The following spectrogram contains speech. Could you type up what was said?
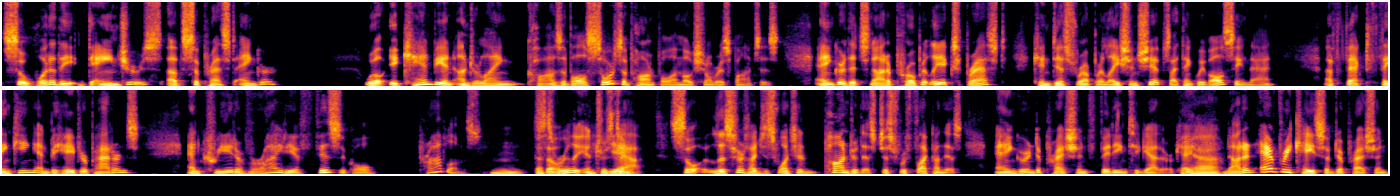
so, what are the dangers of suppressed anger? Well, it can be an underlying cause of all sorts of harmful emotional responses. Anger that's not appropriately expressed can disrupt relationships. I think we've all seen that, affect thinking and behavior patterns, and create a variety of physical problems. Hmm. That's So, really interesting. Yeah. So, listeners, I just want you to ponder this, just reflect on this. Anger and depression fitting together, okay? Yeah. Not in every case of depression,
